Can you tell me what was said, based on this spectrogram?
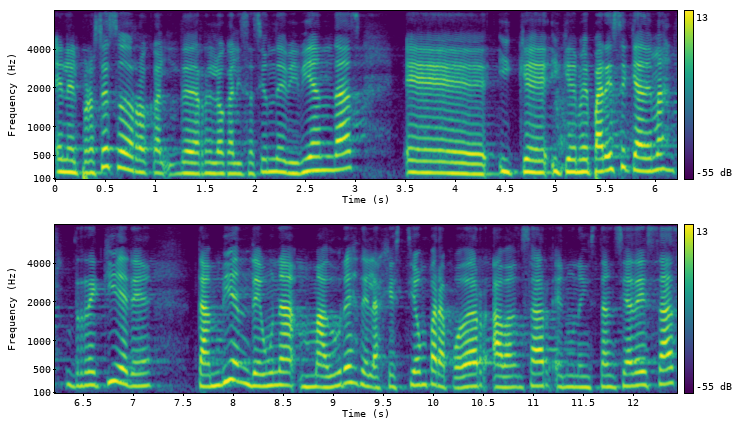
el proceso de, relocalización de viviendas eh, y, que, y que me parece que además requiere también de una madurez de la gestión para poder avanzar en una instancia de esas,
